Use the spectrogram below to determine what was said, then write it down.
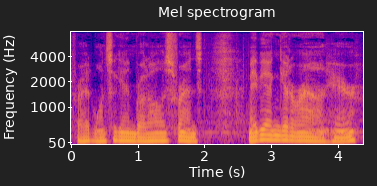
Fred once again brought all his friends. Maybe I can get around here.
